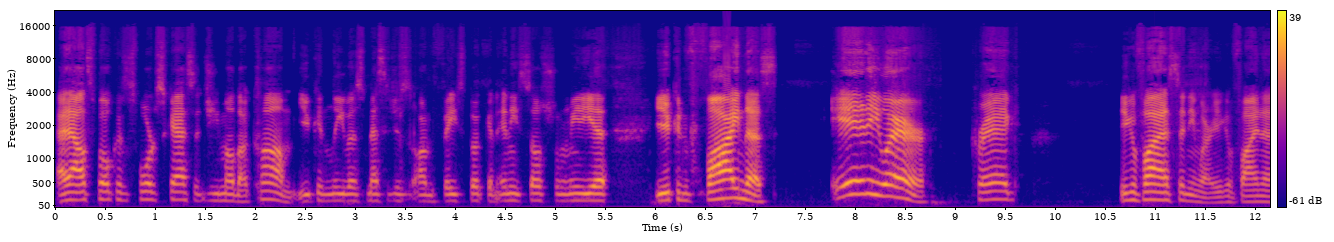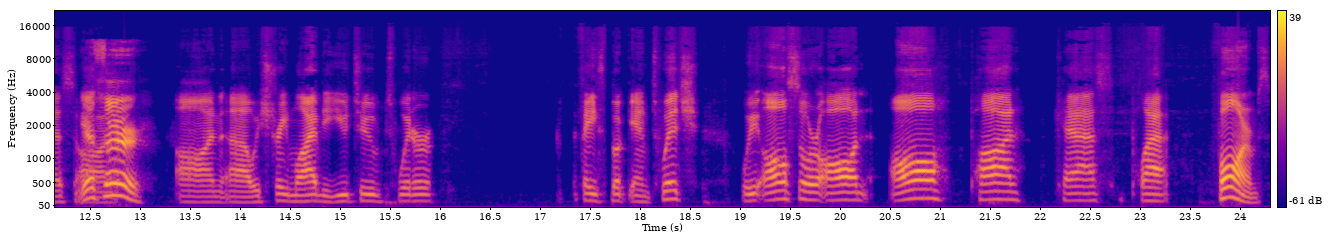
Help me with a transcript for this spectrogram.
at outspokensportscast at gmail.com. You can leave us messages on Facebook and any social media. You can find us anywhere, Craig. You can find us anywhere. You can find us Yes, on- sir. On uh, we stream live to YouTube, Twitter, Facebook, and Twitch. We also are on all podcast platforms.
